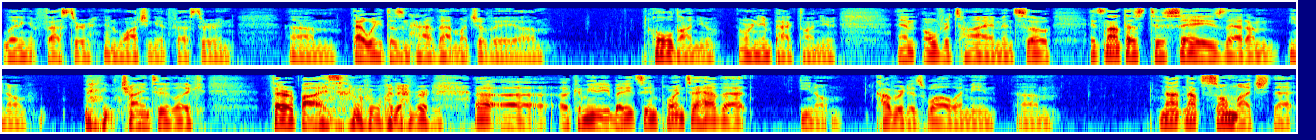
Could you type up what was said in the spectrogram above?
letting it fester and watching it fester, and um, that way it doesn't have that much of a um, hold on you or an impact on you, and over time. And so it's not just to say is that I'm you know trying to like therapize or whatever mm-hmm. uh, uh, a community, but it's important to have that you know, covered as well. I mean, um, not not so much that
